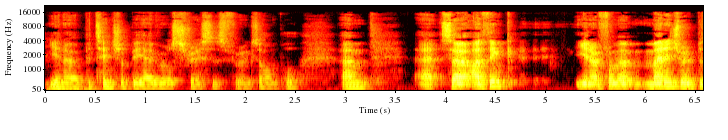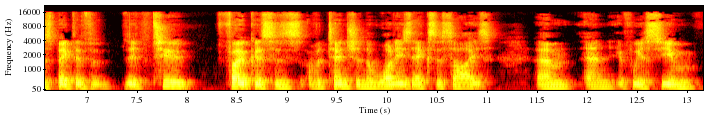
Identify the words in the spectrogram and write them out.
you know, potential behavioral stresses, for example. Um, uh, so I think, you know, from a management perspective, the two focuses of attention, the one is exercise. Um, and if we assume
